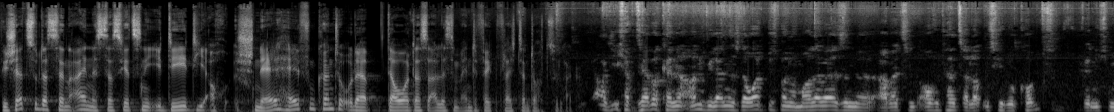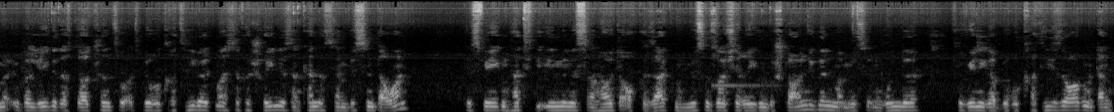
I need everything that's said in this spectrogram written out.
Wie schätzt du das denn ein? Ist das jetzt eine Idee, die auch schnell helfen könnte oder dauert das alles im Endeffekt vielleicht dann doch zu lange? Also ich habe selber keine Ahnung, wie lange es dauert, bis man normalerweise eine Arbeits- und Aufenthaltserlaubnis hier bekommt. Wenn ich mir überlege, dass Deutschland so als Bürokratieweltmeister verschrien ist, dann kann das ja ein bisschen dauern. Deswegen hat die Innenministerin heute auch gesagt, man müsse solche Regeln beschleunigen, man müsse im Grunde für weniger Bürokratie sorgen und dann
